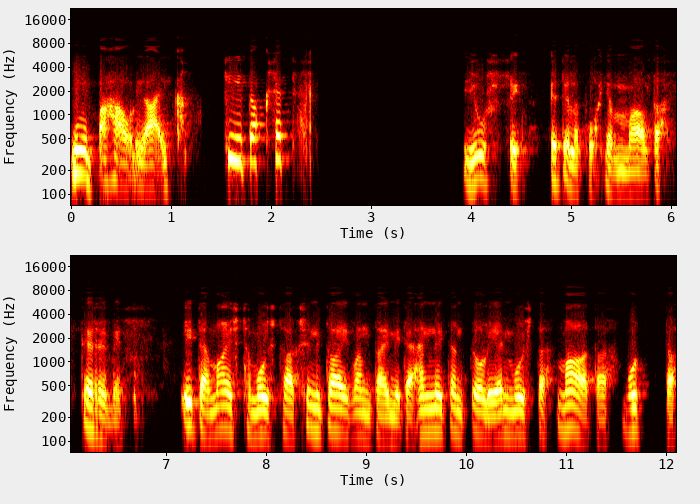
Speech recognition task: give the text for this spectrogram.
niin paha oli aika. Kiitokset. Jussi Etelä-Pohjanmaalta, terve. Itämaista muistaakseni Taivan tai mitä hän niitä nyt oli, en muista maata, mutta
